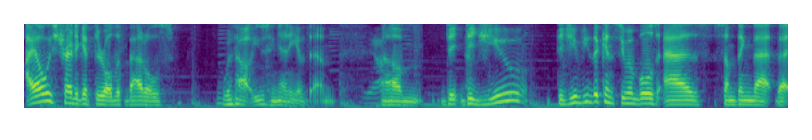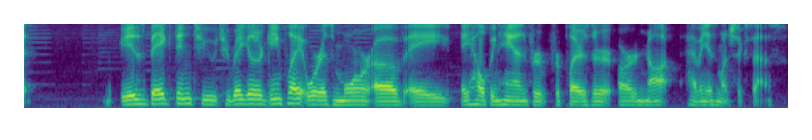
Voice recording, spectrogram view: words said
I always try to get through all the battles without using any of them. Yeah. Um, did, did you did you view the consumables as something that that is baked into to regular gameplay, or as more of a, a helping hand for, for players that are, are not having as much success?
